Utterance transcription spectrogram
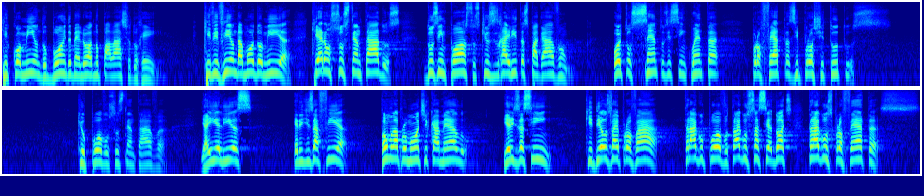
que comiam do bom e do melhor no palácio do rei, que viviam da mordomia, que eram sustentados dos impostos que os israelitas pagavam. 850 profetas e prostitutos que o povo sustentava. E aí Elias, ele desafia, vamos lá para o Monte Camelo. E ele diz assim: que Deus vai provar, traga o povo, traga os sacerdotes, traga os profetas.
